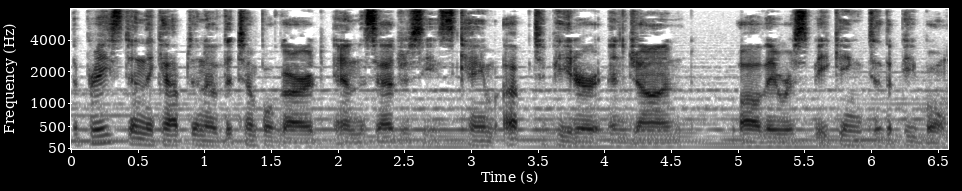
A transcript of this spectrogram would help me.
The priest and the captain of the temple guard and the Sadducees came up to Peter and John while they were speaking to the people.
